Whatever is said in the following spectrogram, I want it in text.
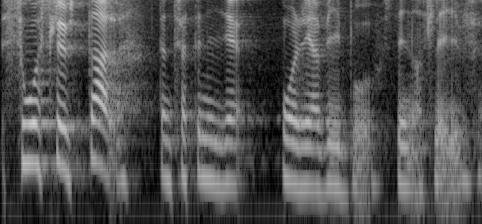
så slutar den 39-åriga Vibo Stinas liv.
